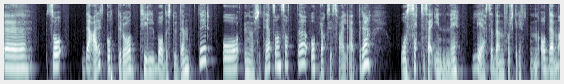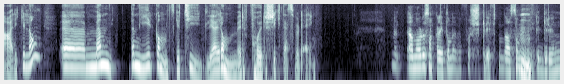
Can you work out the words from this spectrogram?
Eh, så det er et godt råd til både studenter og universitetsansatte og praksisveiledere å sette seg inn i, lese den forskriften. Og den er ikke lang, eh, men den gir ganske tydelige rammer for siktighetsvurdering. Men, ja, nå har du snakka litt om denne forskriften da, som mm. til grunn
